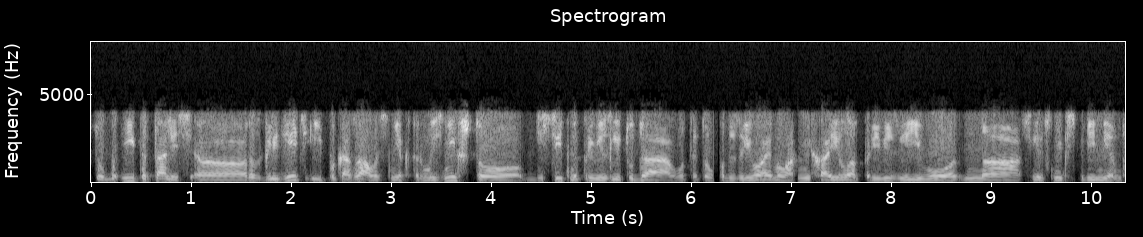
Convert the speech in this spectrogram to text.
чтобы и пытались э, разглядеть, и показалось некоторым из них, что действительно привезли туда вот этого подозреваемого Михаила, привезли его на следственный эксперимент.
